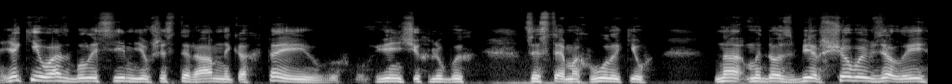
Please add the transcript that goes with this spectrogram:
які у вас були сім'ї в шестирамниках та і в інших любих системах вуликів на медозбір, що ви взяли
